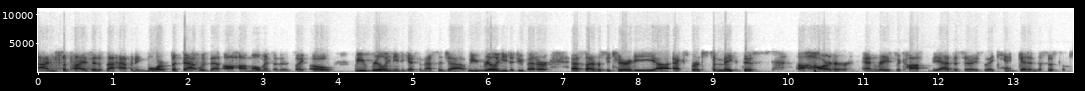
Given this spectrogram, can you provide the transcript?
i'm surprised that it's not happening more but that was that aha moment that it's like oh we really need to get the message out we really need to do better as cybersecurity uh, experts to make this uh, harder and raise the cost of the adversary so they can't get into systems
